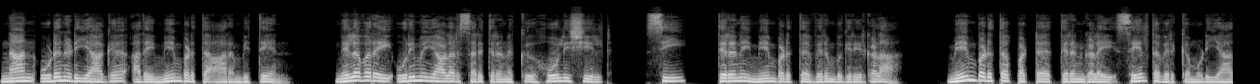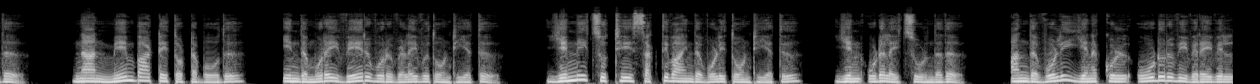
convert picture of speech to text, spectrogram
நான் உடனடியாக அதை மேம்படுத்த ஆரம்பித்தேன். நிலவரை உரிமையாளர் சரித்திரனுக்கு ஹோலி ஷீல்ட் சி திறனை மேம்படுத்த விரும்புகிறீர்களா? மேம்படுத்தப்பட்ட திறன்களை செயல்தவிர்க்க முடியாது. நான் மேம்பாட்டை தொட்டபோது இந்த முறை வேறு ஒரு விளைவு தோன்றியது. என்னைச் சுற்றி சக்தி வாய்ந்த ஒளி தோன்றியது. என் உடலைச் சூழ்ந்தது. அந்த ஒளி எனக்குள் ஊடுருவி விரைவில்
